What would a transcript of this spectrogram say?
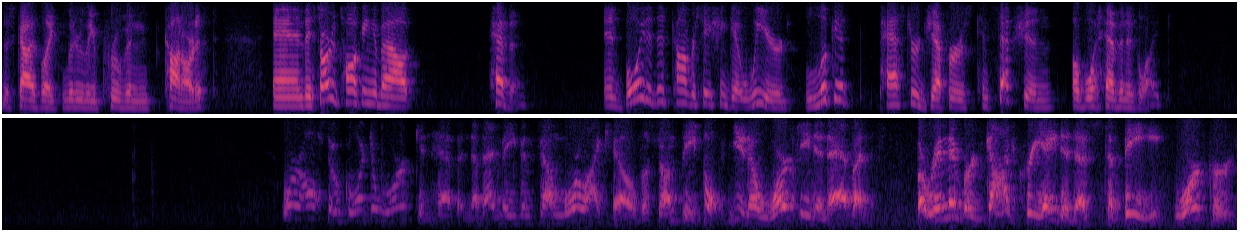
This guy's like literally a proven con artist, and they started talking about heaven. And boy, did this conversation get weird. Look at Pastor Jeffress' conception of what heaven is like. We're also going to work in heaven. Now, that may even sound more like hell to some people, you know, working in heaven. But remember, God created us to be workers.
